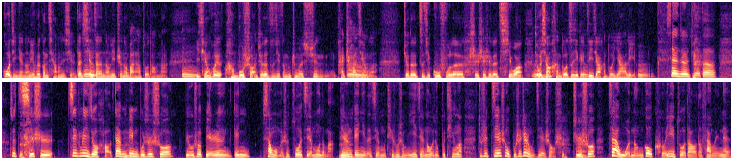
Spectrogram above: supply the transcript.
过几年能力会更强一些，但现在的能力只能把它做到那儿，嗯，以前会很不爽，觉得自己怎么这么逊，太差劲了，觉得自己辜负了谁谁谁的期望，就会想很多，自己给自己加很多压力，嗯，现在就是觉得，就其实。尽力就好，但并不是说，比如说别人给你，像我们是做节目的嘛，别人给你的节目提出什么意见，那我就不听了。就是接受，不是这种接受，是，只是说在我能够可以做到的范围内，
